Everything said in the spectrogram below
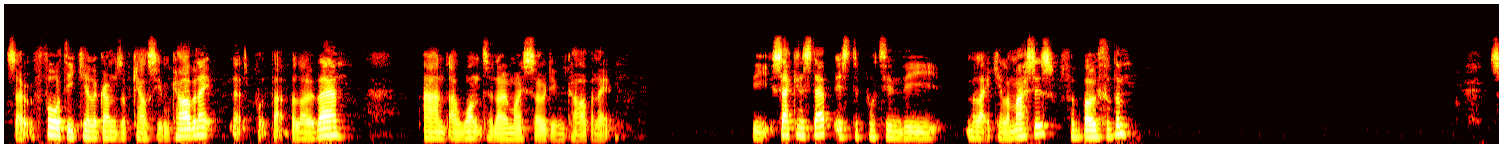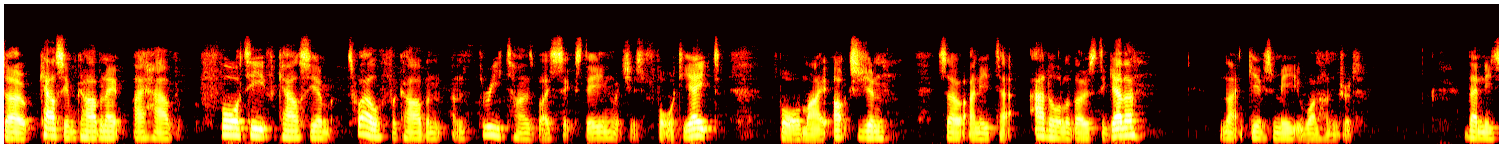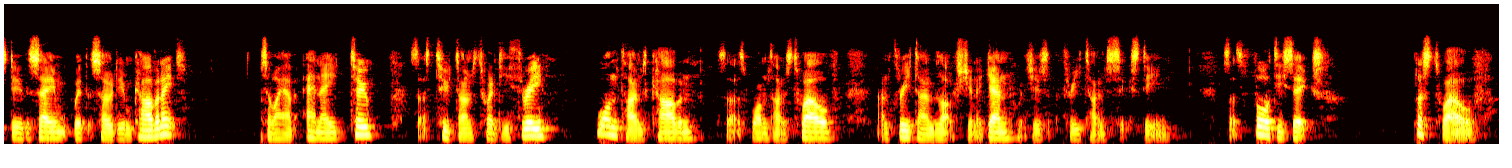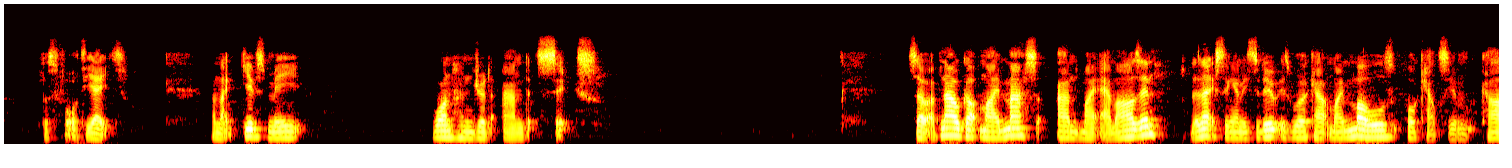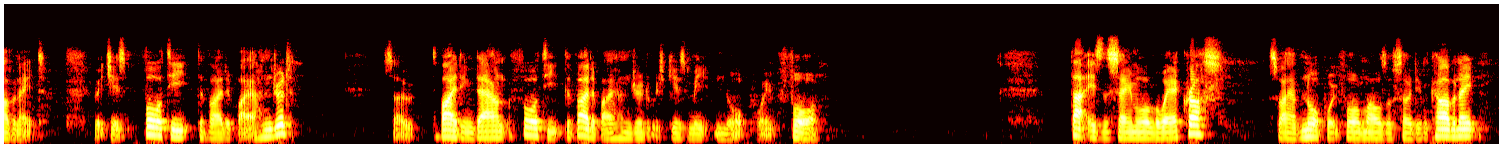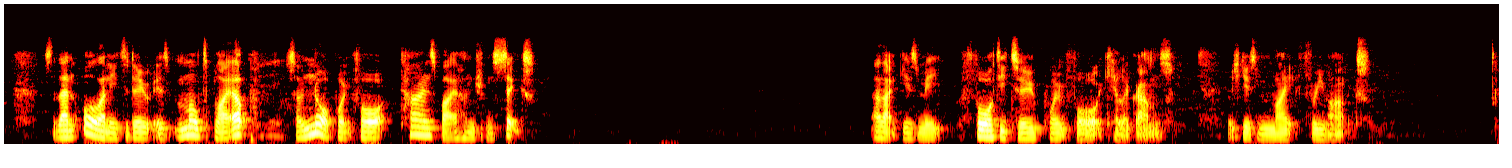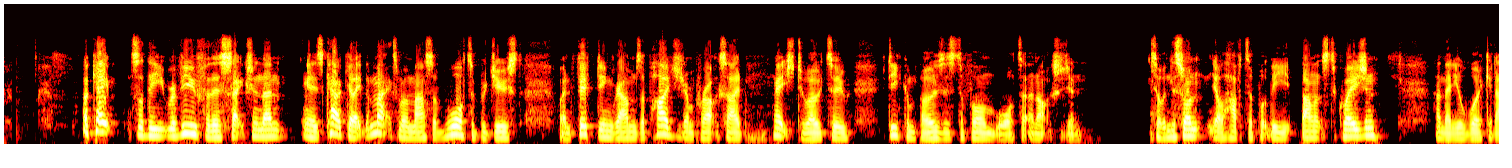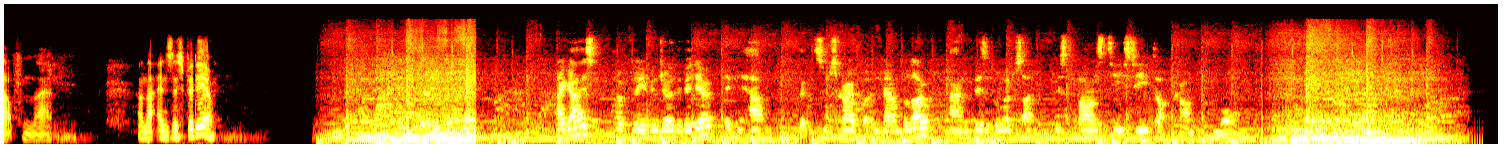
So 40 kilograms of calcium carbonate, let's put that below there, and I want to know my sodium carbonate. The second step is to put in the molecular masses for both of them. So calcium carbonate, I have 40 for calcium, 12 for carbon, and 3 times by 16, which is 48 for my oxygen. So I need to add all of those together, and that gives me 100. Then need to do the same with the sodium carbonate. So I have Na2, so that's 2 times 23, 1 times carbon, so that's 1 times 12, and 3 times oxygen again, which is 3 times 16. So that's 46 plus 12 plus 48. And that gives me 106. So I've now got my mass and my MRs in. The next thing I need to do is work out my moles for calcium carbonate, which is 40 divided by 100. So dividing down 40 divided by 100, which gives me 0.4. That is the same all the way across. So I have 0.4 moles of sodium carbonate. So then all I need to do is multiply up. So 0.4 times by 106 and that gives me 42.4 kilograms, which gives me my three marks. Okay, so the review for this section then is calculate the maximum mass of water produced when 15 grams of hydrogen peroxide, H2O2, decomposes to form water and oxygen. So in this one, you'll have to put the balanced equation, and then you'll work it out from there. And that ends this video. Hi guys, hopefully you've enjoyed the video. If you have, click the subscribe button down below and visit the website mrbarnestc.com for more.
